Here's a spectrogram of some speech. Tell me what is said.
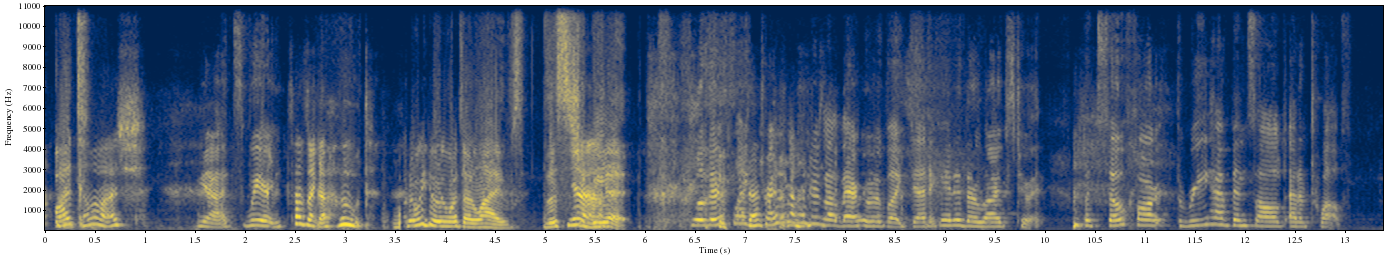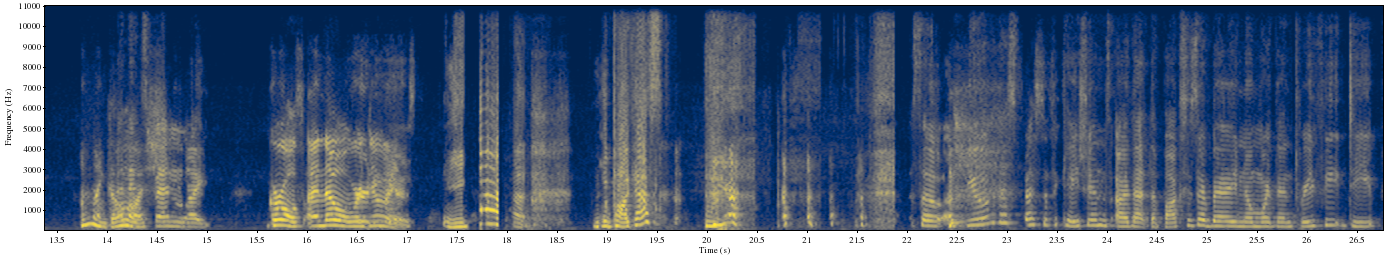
Oh my What? gosh. Yeah, it's weird. Sounds like a hoot. What are we doing with our lives? This Yeah. should be it. Well, there's like treasure hunters out there who have like dedicated their lives to it. But so far, three have been solved out of 12. Oh my and it's gosh. been like Girls, I know what we're doing. years. Yeah. New podcast? yeah. So, a few of the specifications are that the boxes are buried no more than three feet deep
